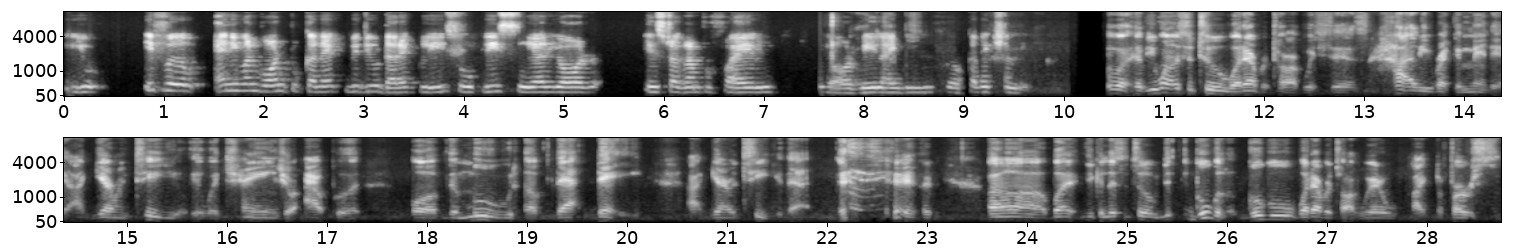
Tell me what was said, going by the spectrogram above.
you, if uh, anyone want to connect with you directly, so please share your Instagram profile, your mail ID, your connection link. Well, if you want to listen to whatever talk, which is highly recommended, I guarantee you it would change your output of the mood of that day. I guarantee you that. uh, but you can listen to Google. Google whatever talk. We're like the first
